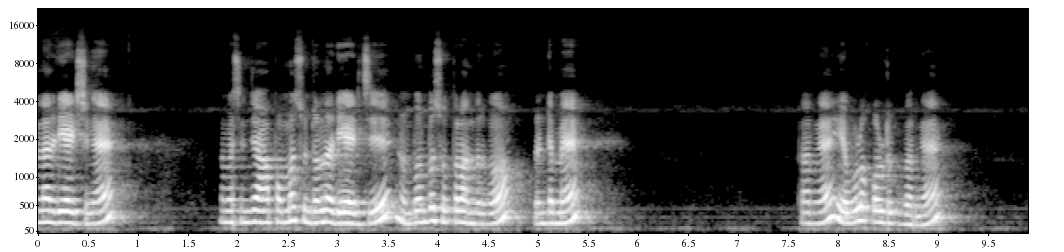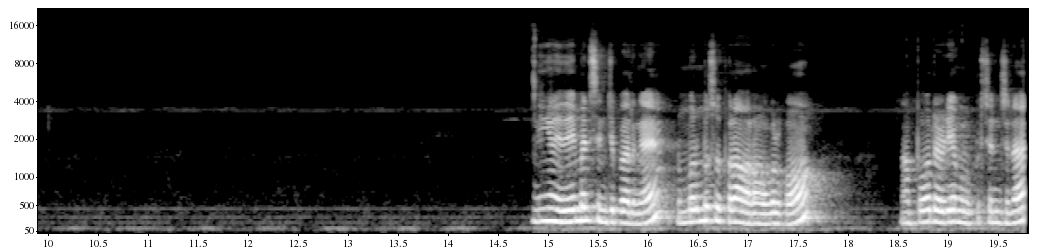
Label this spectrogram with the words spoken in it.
எல்லாம் ரெடி ஆகிடுச்சுங்க நம்ம செஞ்ச ஆப்பமாக சுண்டலும் ரெடி ஆகிடுச்சு ரொம்ப ரொம்ப சூப்பராக வந்திருக்கும். ரெண்டுமே. பாருங்கள் எவ்வளோ ஹோல் இருக்குது பாருங்கள் நீங்கள் இதேமாதிரி செஞ்சு பாருங்கள் ரொம்ப ரொம்ப சூப்பராக வரும் உங்களுக்கும். நான் போகிற வீடியோ உங்களுக்கு பிடிச்சிருந்துச்சுன்னா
